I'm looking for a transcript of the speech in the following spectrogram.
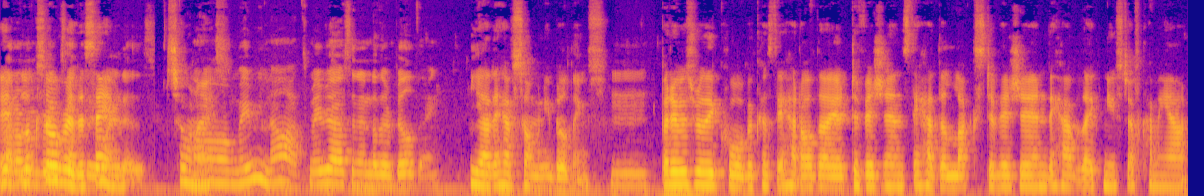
It looks over the same. Where it is. So nice. Oh, maybe not. Maybe I was in another building. Yeah, they have so many buildings. Hmm. But it was really cool because they had all the divisions. They had the Luxe division. They have like new stuff coming out.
